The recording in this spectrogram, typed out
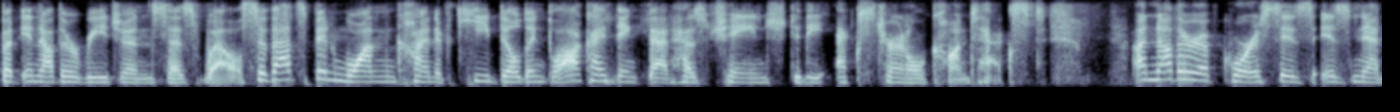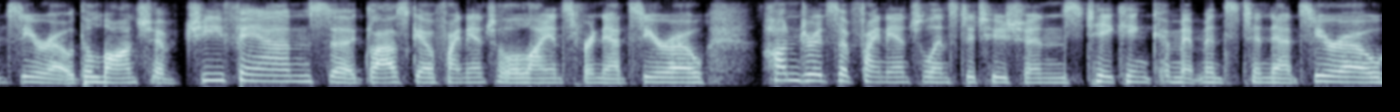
but in other regions as well. So that's been one kind of key building block. I think that has changed the external context. Another, of course, is is net zero. The launch of GFANZ, the Glasgow Financial Alliance for Net Zero. Hundreds of financial institutions taking commitments to net zero.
